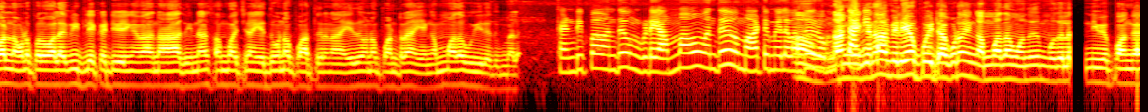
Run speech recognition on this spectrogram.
ஓடனா கூட பரவாயில்ல. வீட்டிலே கட்டி வைங்க. நான் அதுக்கு என்ன சம்பாதிச்சு நான் எது வேணா பார்த்துக்கிறேன் நான் எது வேணா பண்ணுறேன் எங்கள் அம்மா தான் உயிர் அதுக்கு மேலே. கண்டிப்பா வந்து உங்களுடைய அம்மாவும் வந்து மாட்டு மேல வந்து ரொம்ப நாங்கள் எங்கன்னா வெளியே போயிட்டா கூட எங்கள் அம்மா தான் வந்து முதல்ல தண்ணி வைப்பாங்க.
